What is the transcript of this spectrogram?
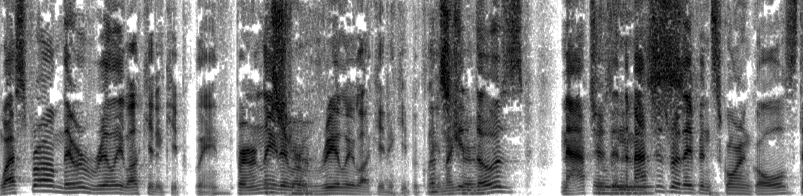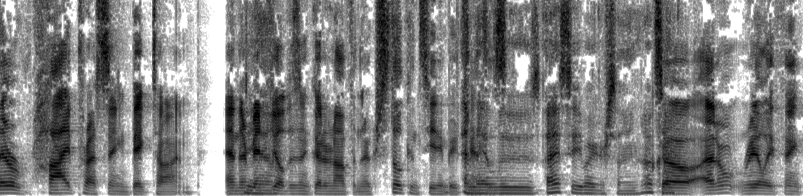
West Brom, they were really lucky to keep it clean. Burnley, That's they were really lucky to keep it clean. That's like true. in those matches, in the matches where they've been scoring goals, they're high pressing big time, and their Yeah. midfield isn't good enough, and they're still conceding big and they lose. I see what you're saying. Okay. So I don't really think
